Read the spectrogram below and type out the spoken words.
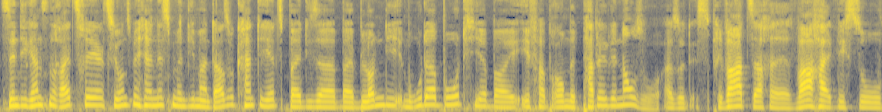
sind die ganzen Reizreaktionsmechanismen, die man da so kannte, jetzt bei dieser, bei Blondie im Ruderboot, hier bei Eva Braun mit Paddel genauso. Also das ist Privatsache, war halt nicht so,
